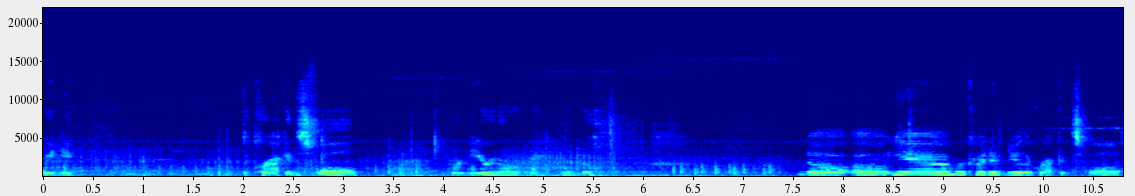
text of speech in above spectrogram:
We need the Kraken's fall. We're near it, aren't we? Oh no. No, oh yeah, we're kind of near the Kraken's fall.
